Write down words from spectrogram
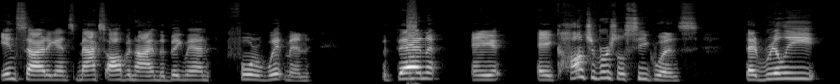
inside against Max Oppenheim, the big man for Whitman. But then a a controversial sequence that really,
